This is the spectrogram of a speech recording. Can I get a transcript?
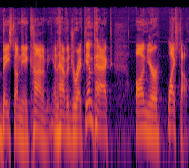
based on the economy and have a direct impact on your lifestyle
